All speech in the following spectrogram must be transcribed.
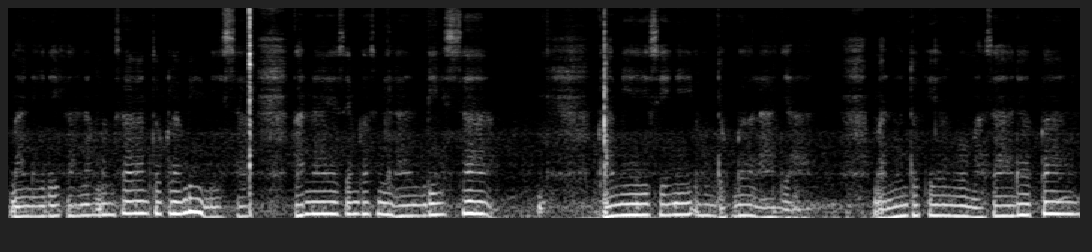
Mendidik anak bangsa untuk lebih bisa. Karena SMK 9 bisa Kami di sini untuk belajar Menuntut ilmu masa depan.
